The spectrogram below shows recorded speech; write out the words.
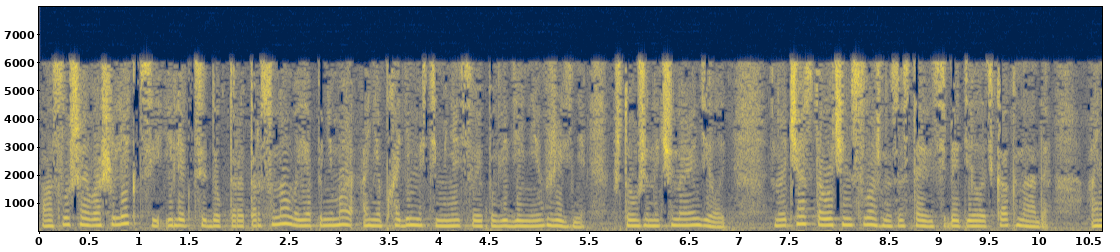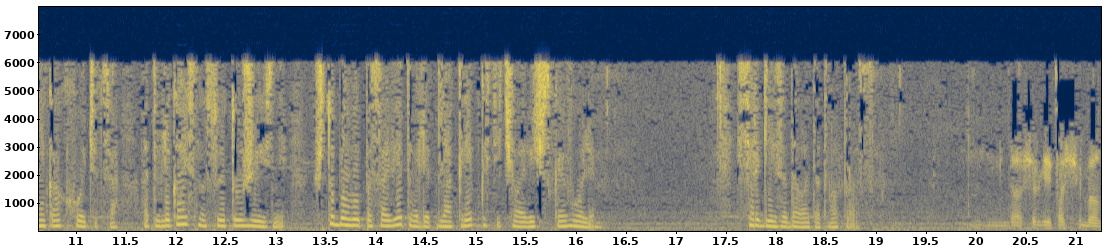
а, слушая ваши лекции и лекции доктора Тарсунова, я понимаю о необходимости менять свое поведение в жизни, что уже начинаю делать. Но часто очень сложно заставить себя делать как надо, а не как хочется, отвлекаясь на суету жизни. Что бы вы посоветовали для крепкости человеческой воли? Сергей задал этот вопрос. Да, Сергей, спасибо.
